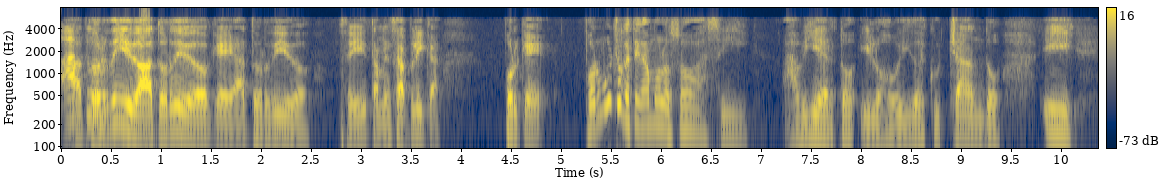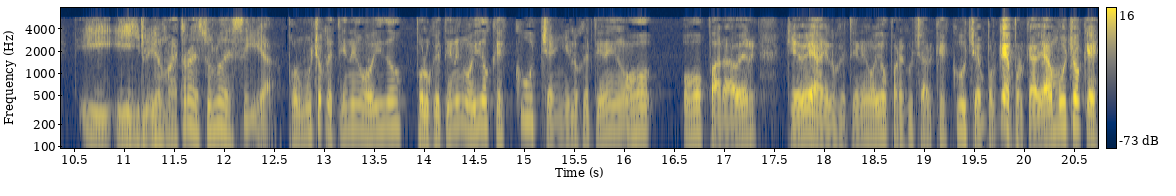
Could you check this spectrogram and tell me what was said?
Aturdido, aturdido, ok, aturdido. Sí, también se aplica. Porque por mucho que tengamos los ojos así, abiertos y los oídos escuchando. Y, y, y, el Maestro Jesús lo decía, por mucho que tienen oídos, por lo que tienen oídos que escuchen y los que tienen ojos, ojos para ver que vean y los que tienen oídos para escuchar que escuchen. ¿Por qué? Porque había muchos que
